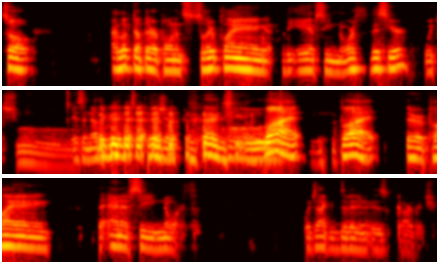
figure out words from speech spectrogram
So I looked up their opponents. So they're playing the AFC North this year, which Ooh. is another good division. But but they're playing the NFC North, which that division is garbage.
